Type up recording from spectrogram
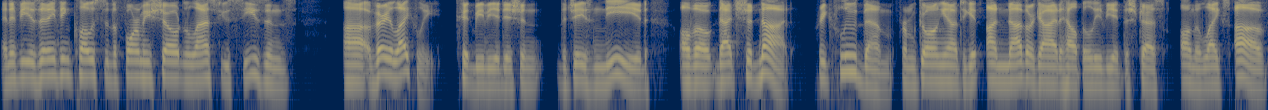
And if he is anything close to the form he showed in the last few seasons, uh, very likely could be the addition the Jays need, although that should not preclude them from going out to get another guy to help alleviate the stress on the likes of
